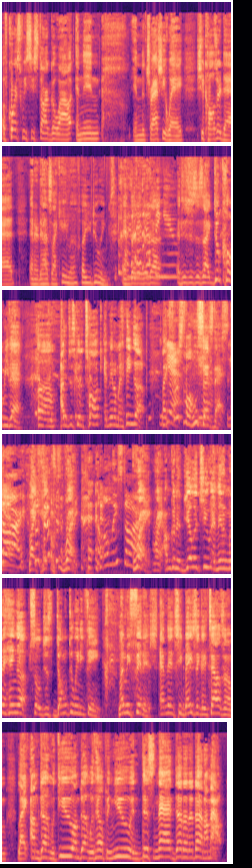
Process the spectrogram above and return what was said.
of course we see Star go out and then in the trashy way, she calls her dad, and her dad's like, "Hey, love, how you doing?" And "I'm da-da-da-da. helping you." And it's just it's like, "Don't call me that. Um, I'm just gonna talk, and then I'm gonna hang up." Like, Yeah. first of all, who Yeah. says that? Star. Like, hey, right, The only star. right, right. I'm gonna yell at you, and then I'm gonna hang up. So just don't do anything. Let me finish. And then she basically tells him, like, "I'm done with you. I'm done with helping you, and this and that. Da da da da. And I'm out."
